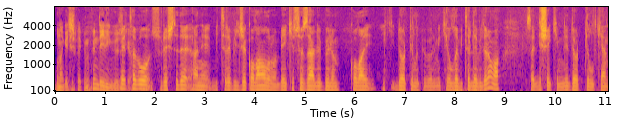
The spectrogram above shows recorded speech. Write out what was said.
buna geçiş pek mümkün değil gibi gözüküyor. Ve tabii o süreçte de hani bitirebilecek olan olur mu? Belki sözel bir bölüm kolay 4 yıllık bir bölüm 2 yılda bitirilebilir ama Mesela diş hekimliği 4 yılken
